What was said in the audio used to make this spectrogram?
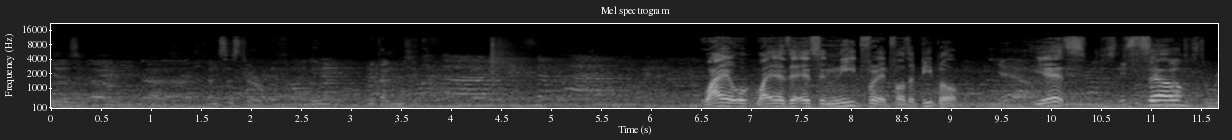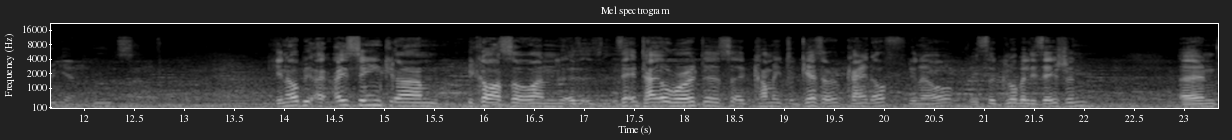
his um, uh, ancestor in metal music? Why, why there is a need for it for the people? Yeah. Yes. This need to talk So, about history and roots. And you know, I, I think um, because on uh, the entire world is uh, coming together, kind of, you know, with the globalization, and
